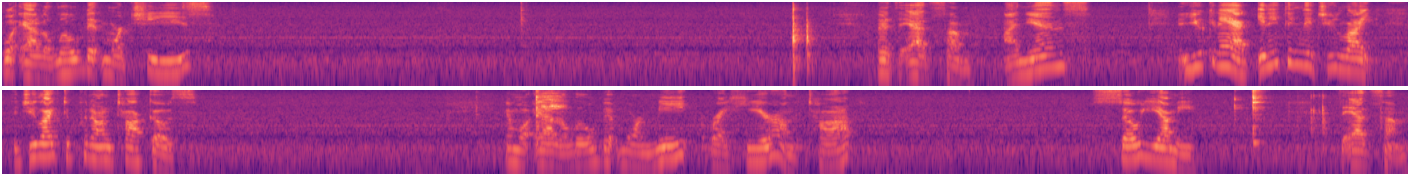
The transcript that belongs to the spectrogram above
We'll add a little bit more cheese. Let's add some onions. You can add anything that you like that you like to put on tacos. And we'll add a little bit more meat right here on the top. So yummy. Let's add some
